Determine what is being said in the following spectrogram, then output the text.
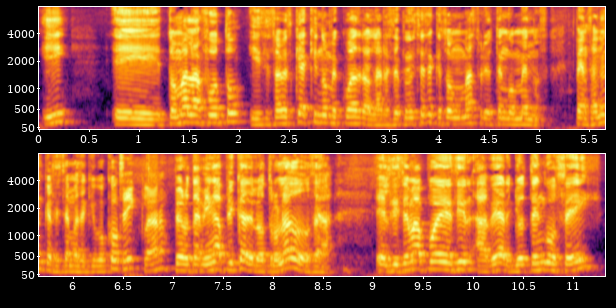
y eh, toma la foto y dice, ¿sabes qué? Aquí no me cuadra. La recepcionista dice que son más, pero yo tengo menos. Pensando en que el sistema se equivocó. Sí, claro. Pero también aplica del otro lado. O sea, el sistema puede decir, a ver, yo tengo seis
